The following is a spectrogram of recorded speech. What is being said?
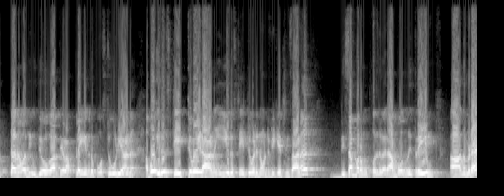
ഒട്ടനവധി ഉദ്യോഗാർത്ഥികൾ അപ്ലൈ ചെയ്യുന്ന ഒരു പോസ്റ്റ് കൂടിയാണ്. അപ്പോൾ ഇത് സ്റ്റേറ്റ് വൈഡ് ആണ്. ഈ ഒരു സ്റ്റേറ്റ് വൈഡ് നോട്ടിഫിക്കേഷൻസ് ആണ്. ഡിസംബർ മുപ്പതിന് വരാൻ പോകുന്നത്. ഇത്രയും നമ്മുടെ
